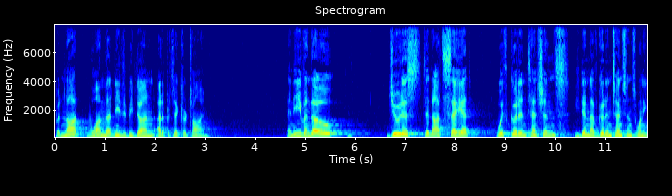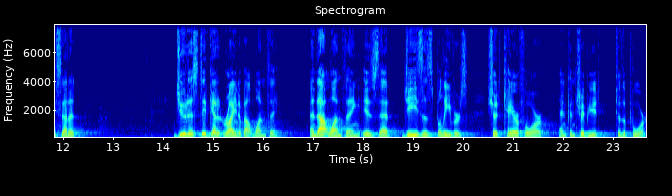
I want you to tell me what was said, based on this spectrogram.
but not one that needed to be done at a particular time. And even though Judas did not say it with good intentions, he didn't have good intentions when he said it. Judas did get it right about one thing, and that one thing is that Jesus believers should care for and contribute to the poor.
